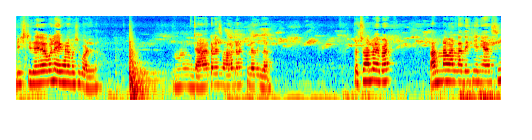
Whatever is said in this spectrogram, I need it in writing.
বৃষ্টি দেবে বলে এখানে বসে পড়ল। জানাটা বেশ ভালো করে খুলে দিল। তো চলো এবার রান্না বান্না দেখিয়ে নিয়ে আসি।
